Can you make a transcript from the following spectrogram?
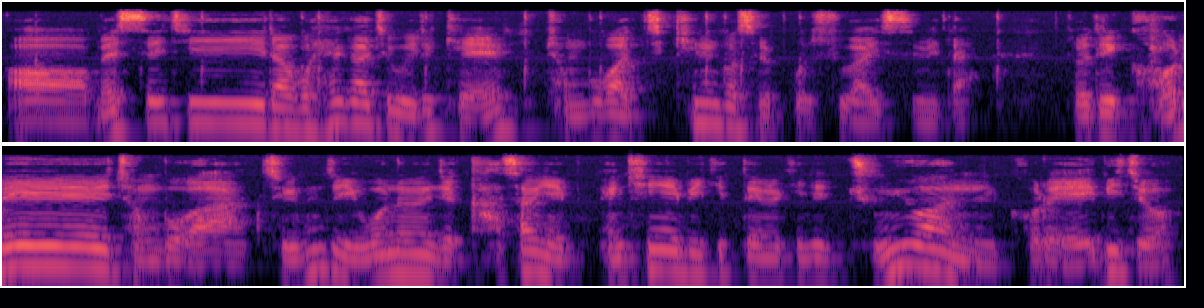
어, 메시지라고 해가지고 이렇게 정보가 찍히는 것을 볼 수가 있습니다. 저희들이 거래 정보가 지금 현재 이거는 이제 가상 앱, 뱅킹 앱이기 때문에 굉장히 중요한 거래 앱이죠.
